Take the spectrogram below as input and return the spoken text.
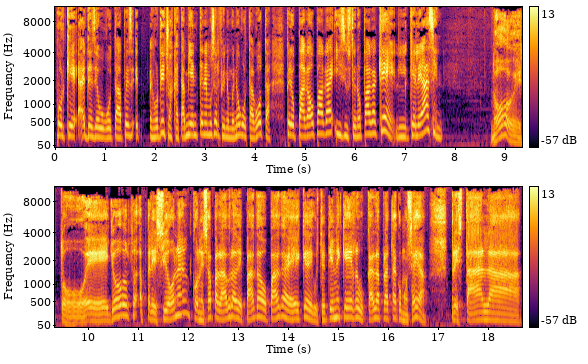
Porque eh, desde Bogotá, pues, eh, mejor dicho, acá también tenemos el fenómeno gota a gota, pero paga o paga, y si usted no paga, ¿qué? ¿Qué le hacen? No, esto, eh, ellos presionan con esa palabra de paga o paga, es que usted tiene que rebuscar la plata como sea, prestarla,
